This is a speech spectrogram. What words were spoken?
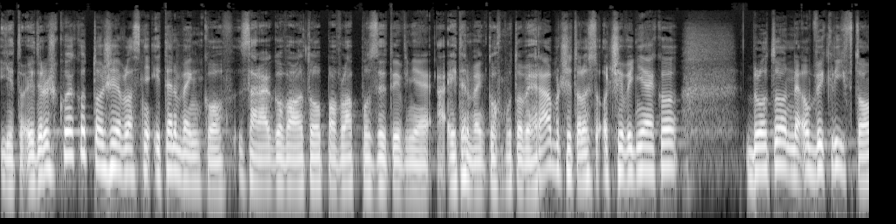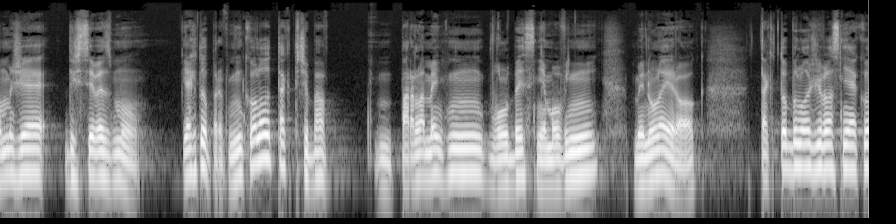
Je to i trošku jako to, že vlastně i ten Venkov zareagoval toho Pavla pozitivně a i ten Venkov mu to vyhrál, protože tohle to očividně jako bylo to neobvyklý v tom, že když si vezmu jak to první kolo, tak třeba parlamentní volby sněmovní minulý rok, tak to bylo, že vlastně jako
